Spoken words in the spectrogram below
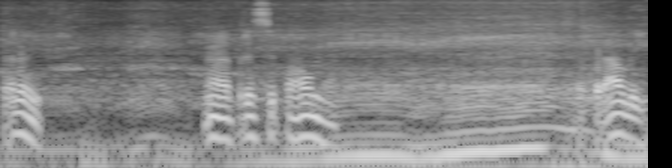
pera aí Não é principal não. É pra ali.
